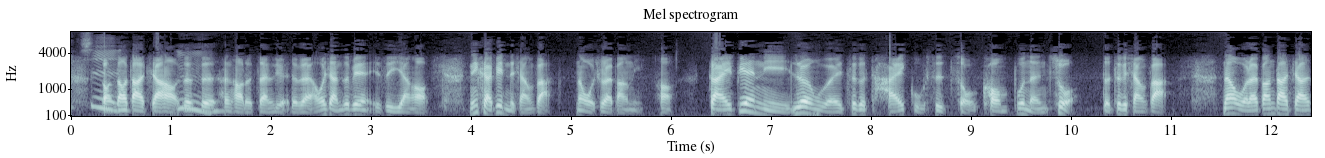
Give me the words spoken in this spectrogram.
爽到大家哈，这是很好的战略，对不对？我想这边也是一样哈，你改变你的想法，那我就来帮你哈。改变你认为这个台股是走空不能做的这个想法，那我来帮大家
